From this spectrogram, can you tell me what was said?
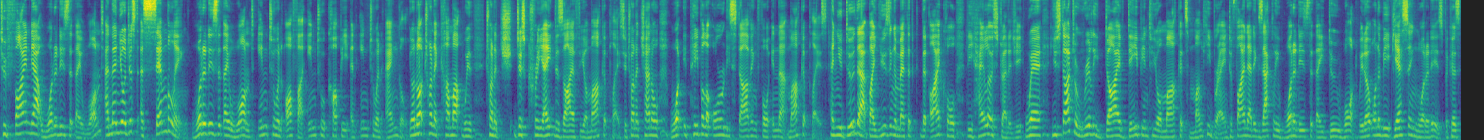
to find out what it is that they want. And then you're just assembling what it is that they want into an offer, into a copy and into an angle. You're not trying to come up with, trying to just create desire for your marketplace. You're trying to channel what people are already starving for in that marketplace. And you do that by using a method that I call the halo strategy, where you start to really dive deep into your market's monkey brain to find out exactly what it is that they do want. We don't want to be guessing what it is because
